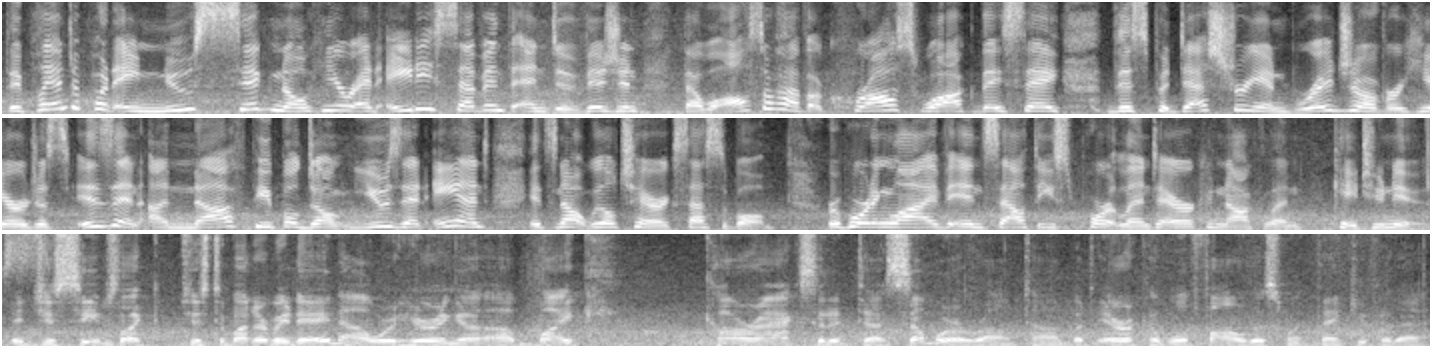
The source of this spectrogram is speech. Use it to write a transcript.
They plan to put a new signal here at 87th and Division that will also have a crosswalk. They say this pedestrian bridge over here just isn't enough. People don't use it and it's not wheelchair accessible. Reporting live in Southeast Portland, Erica Nochlin, KATU News. It just seems like just about every day now we're hearing a, a bike car accident uh, somewhere around town. But Erica, we'll follow this one. Thank you for that.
